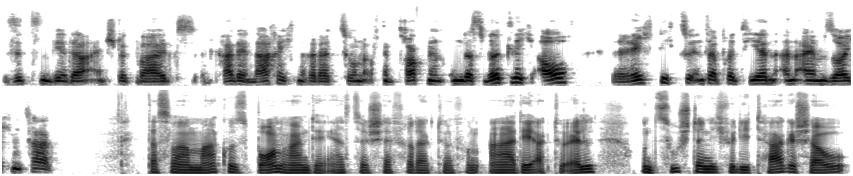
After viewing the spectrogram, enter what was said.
sitzen wir da ein Stück weit, gerade in Nachrichtenredaktionen, auf dem Trockenen, um das wirklich auch richtig zu interpretieren an einem solchen Tag. Das war Markus Bornheim, der erste Chefredakteur von ARD aktuell und zuständig für die Tagesschau.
